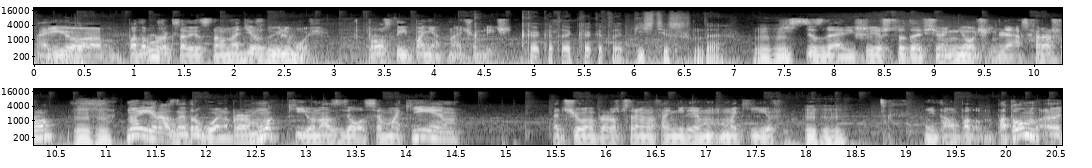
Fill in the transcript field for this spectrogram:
А ее подружек, соответственно, в Надежду и Любовь. Просто и понятно, о чем речь. Как это, как это Пистис, да. Угу. да, решили, что это все не очень для нас хорошо. Угу. Ну и разное другое. Например, Мокки у нас сделался Макеем, от чего, например, распространена фамилия Макеев. Угу. И тому подобное. Потом э,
